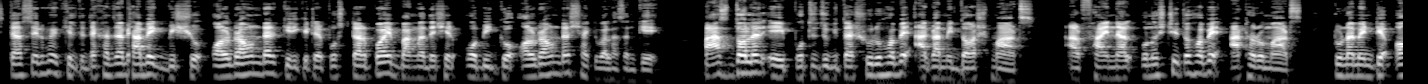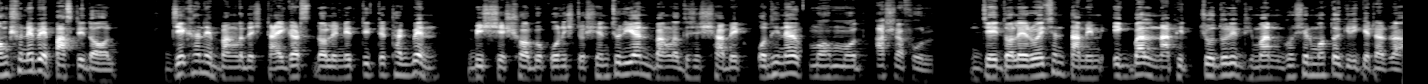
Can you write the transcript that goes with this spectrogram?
স্টার্সের হয়ে খেলতে দেখা যাবে সাবেক বিশ্ব অলরাউন্ডার ক্রিকেটের পোস্টার বয় বাংলাদেশের অভিজ্ঞ অলরাউন্ডার সাকিব আল হাসানকে। পাঁচ দলের এই প্রতিযোগিতা শুরু হবে আগামী দশ মার্চ, আর ফাইনাল অনুষ্ঠিত হবে আঠারো মার্চ। টুর্নামেন্টে অংশ নেবে পাঁচটি দল। যেখানে বাংলাদেশ টাইগার্স দলের নেতৃত্বে থাকবেন বিশ্বের সর্বকনিষ্ঠ সেঞ্চুরিয়ান বাংলাদেশের সাবেক অধিনায়ক মোহাম্মদ আশরাফুল। যেই দলে রয়েছেন তামিম ইকবাল, নাফিদ চৌধুরী, ধীমান ঘোষের মতো ক্রিকেটাররা।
